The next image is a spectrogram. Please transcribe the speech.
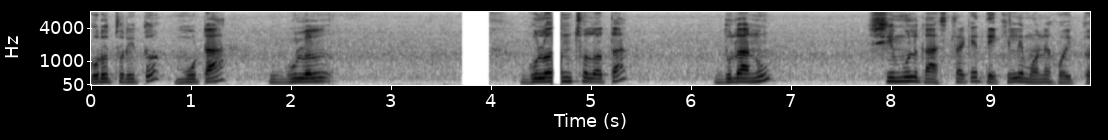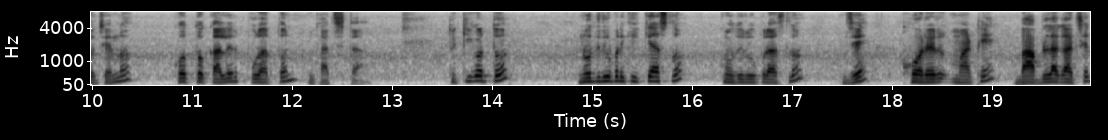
গরুচরিত মোটা গুলল গুলঞ্চলতা দুলানু শিমুল গাছটাকে দেখিলে মনে হইতো যেন কতকালের পুরাতন গাছটা। তো কী করতো? নদীর উপরে কী কী আসলো? নদীর উপরে আসলো যে খড়ের মাঠে বাবলা গাছের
